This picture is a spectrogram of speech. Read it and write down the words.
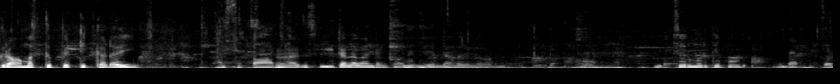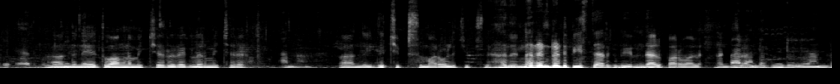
கிராமத்து பெட்டிக்கடை. அது ஸ்வீட்டெல்லாம் வேண்டாம் காலேஜ் எல்லாம் மிக்சர் முறுக்கே போதும் அந்த நேற்று வாங்கின மிக்சர் ரெகுலர் மிக்சரு அந்த இது சிப்ஸ் மரவள்ளி சிப்ஸ் அது என்ன ரெண்டு ரெண்டு பீஸ் தான் இருக்குது இருந்தாலும் பரவாயில்ல. அந்த குண்டு அந்த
